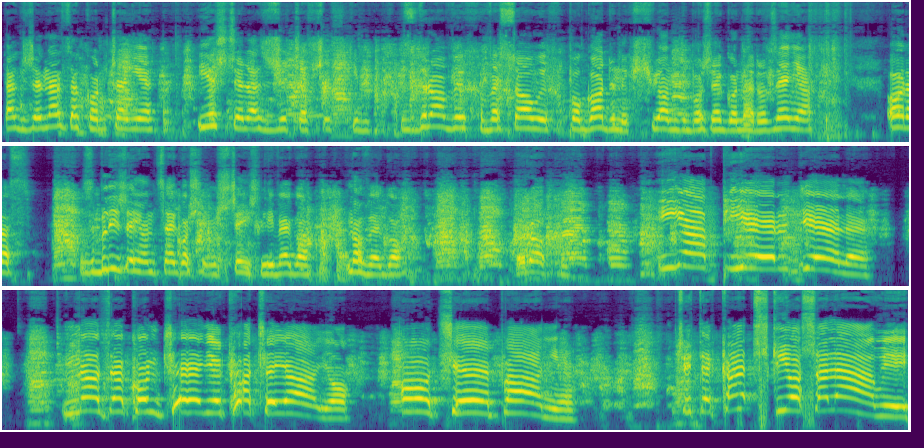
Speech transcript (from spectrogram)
Także na zakończenie jeszcze raz życzę wszystkim zdrowych, wesołych, pogodnych świąt Bożego Narodzenia oraz zbliżającego się szczęśliwego nowego roku. Ja pierdzielę! Na zakończenie kacze jajo! Ocie panie! Czy te kaczki oszalały?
